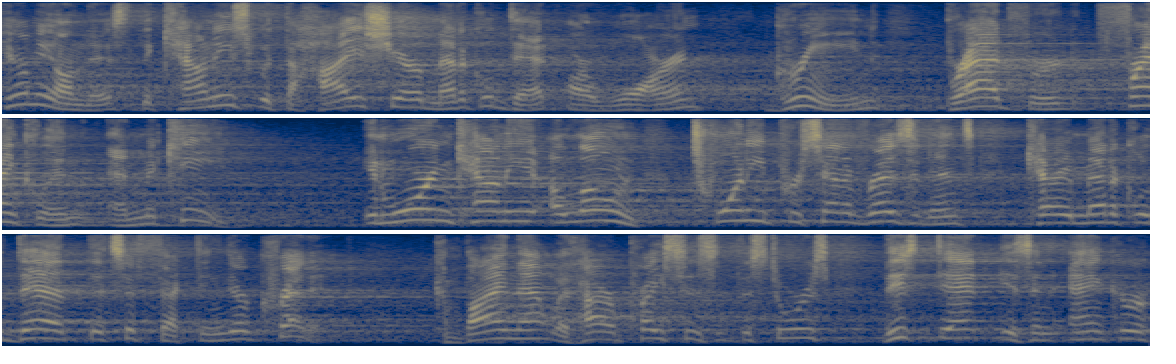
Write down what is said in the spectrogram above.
hear me on this the counties with the highest share of medical debt are Warren, Greene, Bradford, Franklin, and McKean. In Warren County alone, 20% of residents carry medical debt that's affecting their credit. Combine that with higher prices at the stores, this debt is an anchor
